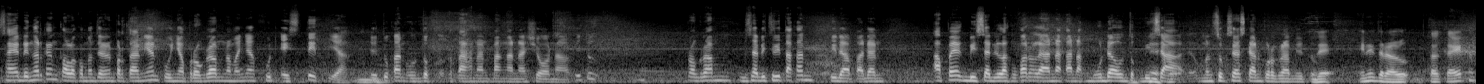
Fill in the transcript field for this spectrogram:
saya dengar kan kalau Kementerian Pertanian punya program namanya Food Estate ya. Hmm. Itu kan untuk ketahanan pangan nasional. Itu program bisa diceritakan tidak Pak dan apa yang bisa dilakukan oleh anak-anak muda untuk bisa mensukseskan program itu? Dek, ini terlalu kayaknya kan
